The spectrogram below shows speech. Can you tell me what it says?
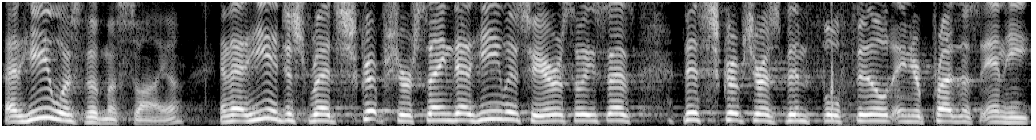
that he was the Messiah, and that he had just read scripture saying that he was here. So he says, This scripture has been fulfilled in your presence, and he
